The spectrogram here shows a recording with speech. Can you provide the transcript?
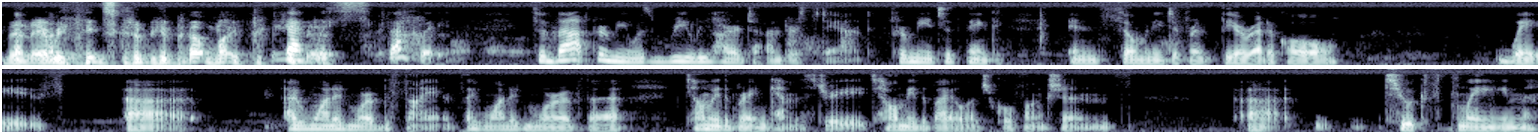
then everything's going to be about my penis. Exactly. Exactly. So that for me was really hard to understand. For me to think in so many different theoretical ways. Uh, I wanted more of the science. I wanted more of the tell me the brain chemistry, tell me the biological functions uh, to explain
